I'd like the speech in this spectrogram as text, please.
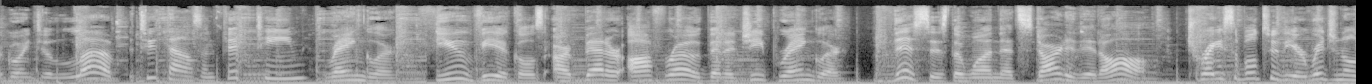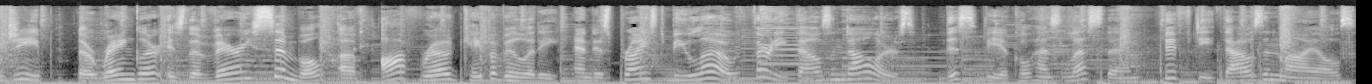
are going to love the 2015 Wrangler. Few vehicles are better off-road than a Jeep Wrangler. This is the one that started it all. Traceable to the original Jeep, the Wrangler is the very symbol of off-road capability and is priced below $30,000. This vehicle has less than 50,000 miles.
